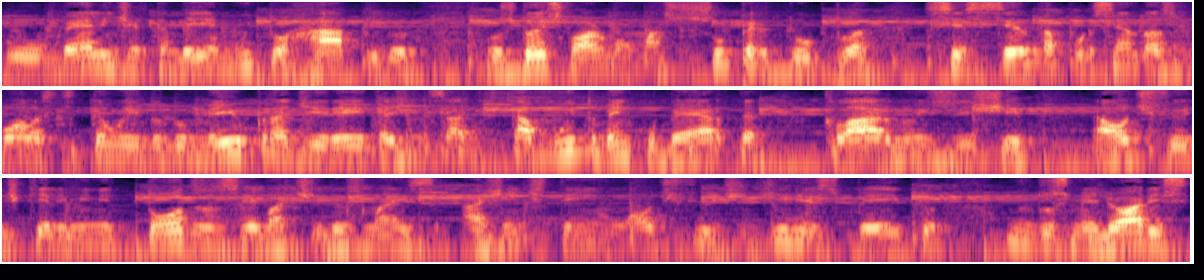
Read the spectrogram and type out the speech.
o Bellinger também é muito rápido. Os dois formam uma super dupla. 60% das bolas que estão indo do meio para a direita, a gente sabe que está muito bem coberta. Claro, não existe outfield que elimine todas as rebatidas, mas a gente tem um outfield de respeito, um dos melhores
